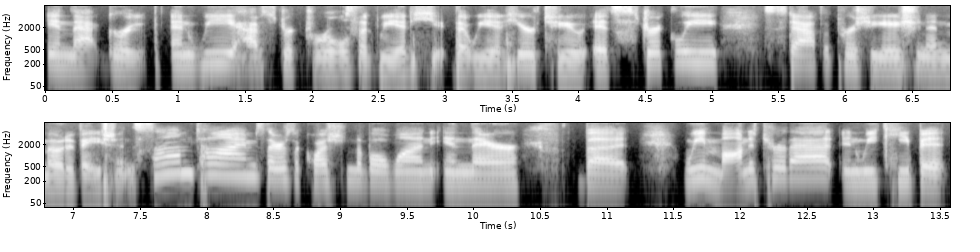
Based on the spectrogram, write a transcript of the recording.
in that group and we have strict rules that we adhere that we adhere to. It's strictly staff appreciation and motivation. Sometimes there's a questionable one in there, but we monitor that and we keep it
